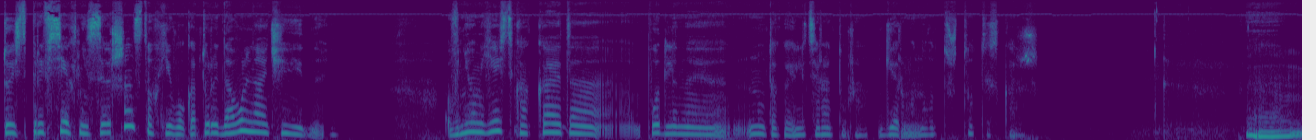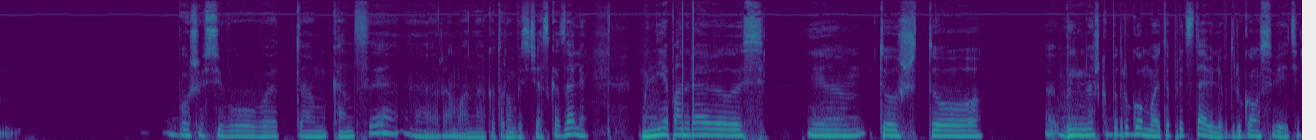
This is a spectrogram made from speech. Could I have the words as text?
То есть при всех несовершенствах его, которые довольно очевидны, в нем есть какая-то подлинная, ну, такая литература. Герман, вот что ты скажешь? Эм, больше всего в этом конце э, романа, о котором вы сейчас сказали, мне понравилось эм, то, что э, вы немножко по-другому это представили в другом свете.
